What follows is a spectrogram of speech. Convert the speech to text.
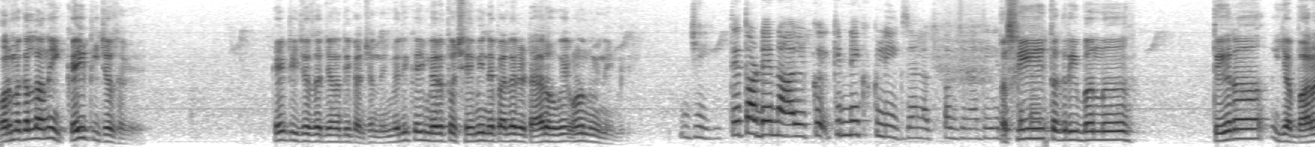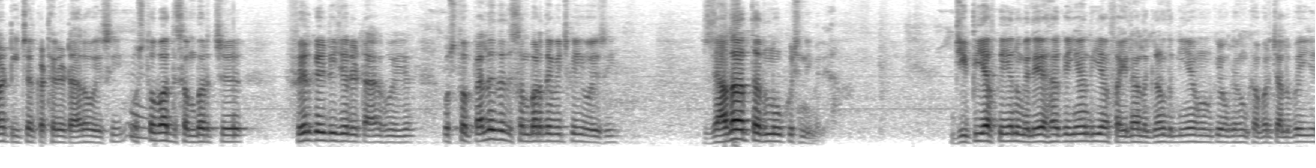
ਔਰ ਮੈਂ ਇਕੱਲਾ ਨਹੀਂ ਕਈ ਟੀਚਰਸ ਹੈਗੇ। ਕਈ ਟੀਚਰਸ ਜਿਨ੍ਹਾਂ ਦੀ ਪੈਨਸ਼ਨ ਨਹੀਂ ਮਿਲੀ ਕਈ ਮੇਰੇ ਤੋਂ 6 ਮਹੀਨੇ ਪਹਿਲੇ ਰਿਟਾਇਰ ਹੋ ਗਏ ਉਹਨਾਂ ਨੂੰ ਹੀ ਨਹੀਂ ਮਿਲੀ। ਜੀ ਤੇ ਤੁਹਾਡੇ ਨਾਲ ਕ- ਕਿੰਨੇ ਕੁ ਕਲੀਗਸ ਹਨ ਲਗਭਗ ਜਿਨ੍ਹਾਂ ਦੀ ਇਹ ਅਸੀਂ? ਤਕਰੀਬਨ 13 ਜਾਂ 12 ਟੀਚਰ ਇਕੱਠੇ ਰਿਟਾਇਰ ਹੋਏ ਸੀ। ਉਸ ਤੋਂ ਬਾਅਦ ਦਸੰਬਰ 'ਚ ਫਿਰ ਕਈ ਟੀਚਰ ਰਿਟਾਇਰ ਹੋਏ ਆ। ਉਸ ਤੋਂ ਪਹਿਲੇ ਦੇ ਦਸੰਬਰ ਦੇ ਵਿੱਚ ਕਈ ਹੋਏ ਸੀ। ਜ਼ਿਆਦਾਤਰ ਨੂੰ ਕੁਝ ਨਹੀਂ ਮਿਲਿਆ। ਜੀਪੀਐਫ ਕਈਆਂ ਨੂੰ ਮਿਲਿਆ ਹੈ ਕਈਆਂ ਦੀਆਂ ਫਾਈਲਾਂ ਲੱਗਣ ਲੱਗੀਆਂ ਹੁਣ ਕਿਉਂਕਿ ਹੁਣ ਖਬਰ ਚੱਲ ਪਈ ਹੈ।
